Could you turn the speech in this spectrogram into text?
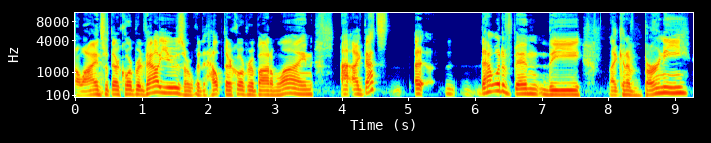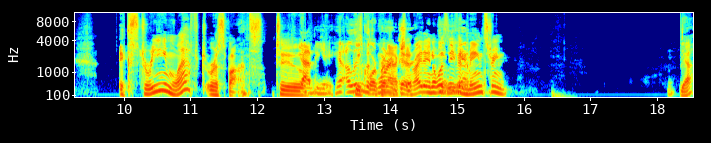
aligns with their corporate values or would help their corporate bottom line, uh, like that's uh, that would have been the like kind of Bernie extreme left response to yeah, yeah Elizabeth corporate Warren action, right? And it wasn't yeah, even mainstream. Yeah,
